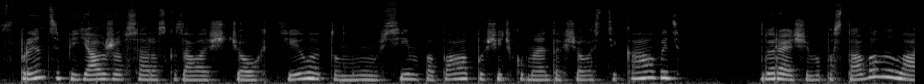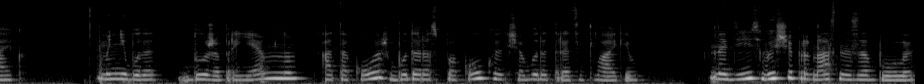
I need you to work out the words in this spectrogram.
В принципі, я вже все розказала, що хотіла, тому всім па-па, пишіть в коментах, що вас цікавить. До речі, ви поставили лайк? Мені буде дуже приємно, а також буде розпаковка, якщо буде 30 лайків. Надіюсь, ви ще про нас не забули.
